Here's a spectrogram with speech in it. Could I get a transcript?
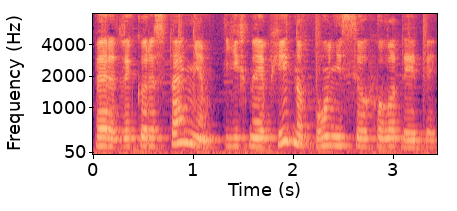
Перед використанням їх необхідно повністю охолодити,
